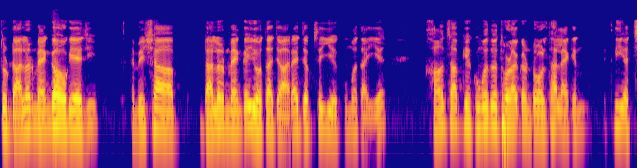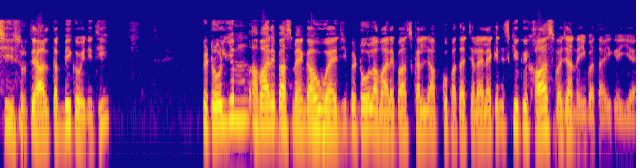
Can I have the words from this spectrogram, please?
तो डॉलर महँगा हो गया है जी। हमेशा डॉलर महँगा ही होता जा रहा है। जब से ये हुकूमत आई है, खान साहब की हुकूमत में थोड़ा कंट्रोल था, लेकिन इतनी अच्छी सूरत हाल तब भी कोई नहीं थी। पेट्रोलियम हमारे पास महँगा हुआ है जी। पेट्रोल हमारे पास कल आपको पता चला है, लेकिन इसकी कोई खास वजह नहीं बताई गई है।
